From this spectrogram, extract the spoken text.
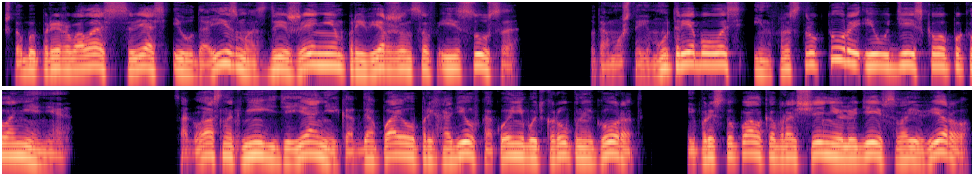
чтобы прервалась связь иудаизма с движением приверженцев Иисуса, потому что ему требовалась инфраструктура иудейского поклонения. Согласно книге «Деяний», когда Павел приходил в какой-нибудь крупный город и приступал к обращению людей в свою веру,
